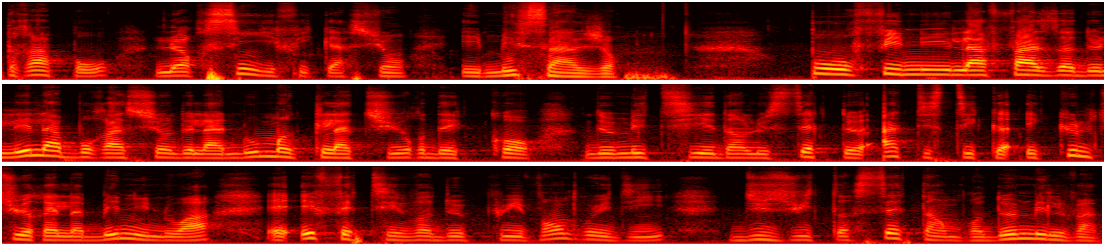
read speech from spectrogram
drapeau, leur signification et message. Pour finir la phase de l'élaboration de la nomenclature des corps de métier dans le secteur artistique et culturel béninois est effective depuis vendredi 18 septembre 2020.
